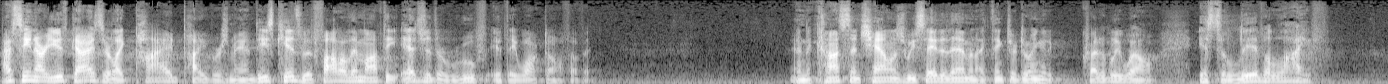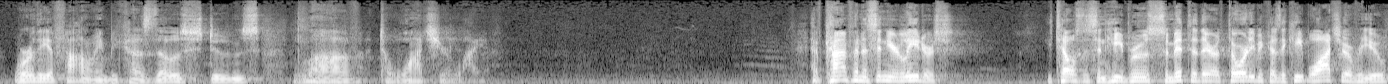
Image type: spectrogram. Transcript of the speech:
I've seen our youth guys, they're like Pied Pipers, man. These kids would follow them off the edge of the roof if they walked off of it. And the constant challenge we say to them, and I think they're doing it incredibly well, is to live a life worthy of following because those students love to watch your life. Have confidence in your leaders. He tells us in Hebrews submit to their authority because they keep watch over you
